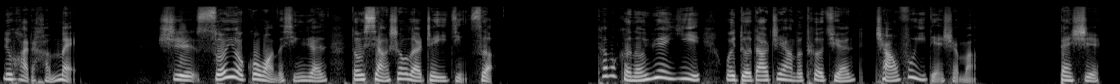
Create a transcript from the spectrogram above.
绿化的很美，使所有过往的行人都享受了这一景色。他们可能愿意为得到这样的特权偿付一点什么，但是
